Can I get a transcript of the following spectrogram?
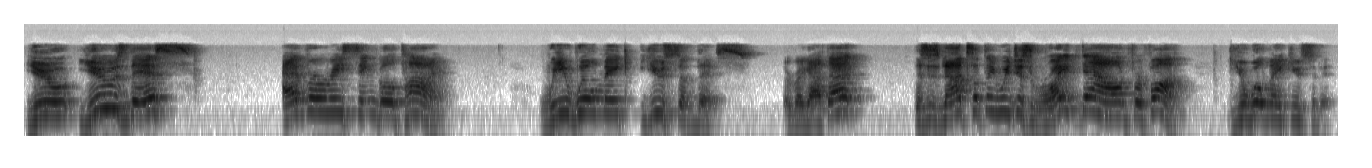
You use this every single time. We will make use of this. Everybody got that? This is not something we just write down for fun. You will make use of it.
